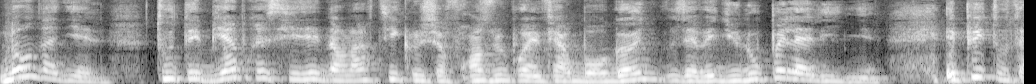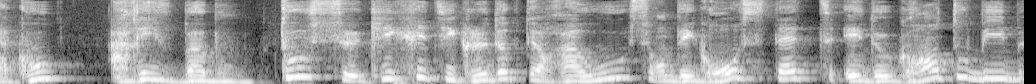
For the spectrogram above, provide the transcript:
Non, Daniel, tout est bien précisé dans l'article sur francebleu.fr Bourgogne, vous avez dû louper la ligne. Et puis tout à coup, arrive Babou. Tous ceux qui critiquent le docteur Raoult sont des grosses têtes et de grands toubibs.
